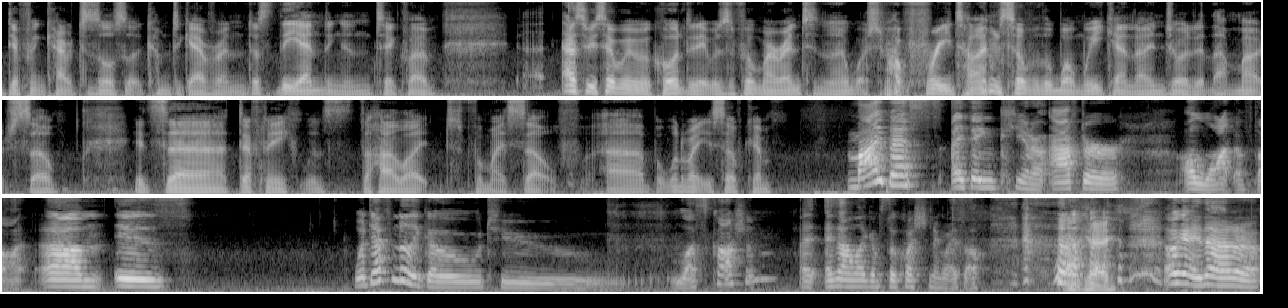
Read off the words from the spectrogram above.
different characters also come together, and just the ending in particular. As we said when we recorded it, it was a film I rented and I watched about three times over the one weekend. I enjoyed it that much, so it's uh, definitely was the highlight for myself. Uh, but what about yourself, Kim? My best, I think, you know, after a lot of thought um, is would definitely go to Lust, Caution. I, I, sound like I'm still questioning myself. Okay. okay. No, no, no,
